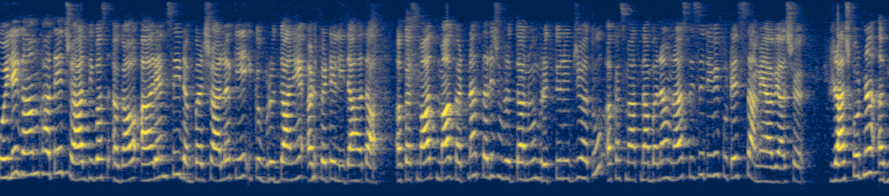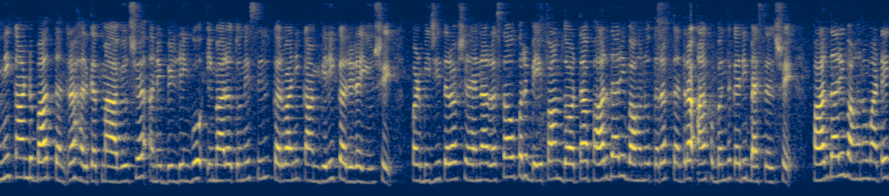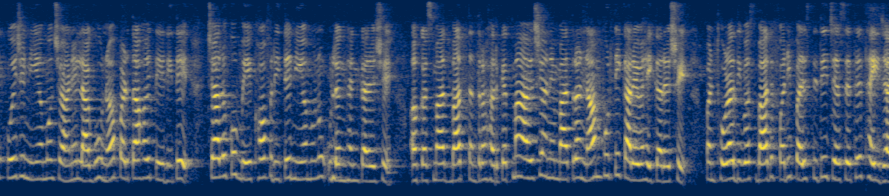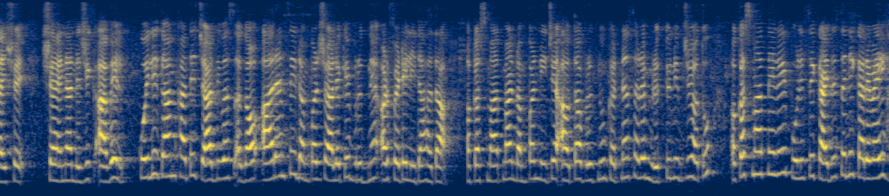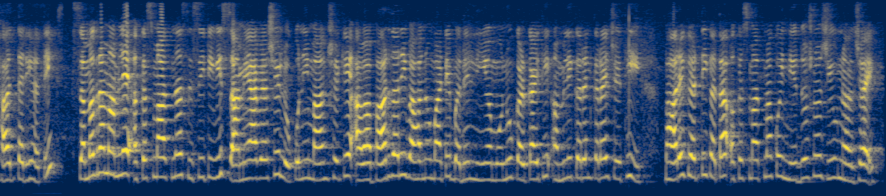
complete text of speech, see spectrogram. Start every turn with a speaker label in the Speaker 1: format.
Speaker 1: કોયલી ગામ ખાતે ચાર દિવસ અગાઉ આરએમસી ડમ્પર ચાલકે એક વૃદ્ધાને અડફેટે લીધા હતા. અકસ્માતમાં ઘટના સ્થળે જ વૃદ્ધાનું મૃત્યુ નીપજ્યું હતું. અકસ્માતના બનાવના સીસીટીવી ફૂટેજ સામે આવ્યા છે. રાજકોટના અગ્નિકાંડ બાદ તંત્ર હરકતમાં આવ્યું છે અને બિલ્ડિંગો, ઇમારતોને સીલ કરવાની કામગીરી કરી રહ્યું છે. પણ બીજી તરફ શહેરના રસ્તા ઉપર બેફામ દોડતા ભારદારી વાહનો તરફ તંત્ર આંખ બંધ કરી બેસેલ છે. ભારદારી વાહનો માટે કોઈ જ નિયમો જાણે લાગુ ન પડતા હોય તે રીતે ચાલકો બેખોફ રીતે નિયમોનું ઉલ્લંઘન કરે છે. અકસ્માત બાદ તંત્ર હરકતમાં આવે છે અને માત્ર નામ પૂરતી કાર્યવાહી કરે છે, પણ થોડા દિવસ બાદ ફરી પરિસ્થિતિ જેસે તે થઈ જાય છે. શહેરના નજીક આવેલ કોયલી ગામ ખાતે ચાર દિવસ અગાઉ આરએમસી ડમ્પર ચાલકે વૃદ્ધને અડફેટે લીધા હતા. અકસ્માતમાં ડમ્પર નીચે આવતા વૃદ્ધનું ઘટના સ્થળે મૃત્યુ નીપજ્યું હતું. અકસ્માતને લઈ પોલીસે કાયદેસરની કાર્યવાહી હાથ ધરી હતી. સમગ્ર મામલે અકસ્માતના સીસીટીવી સામે આવ્યા છે. લોકોની માંગ છે કે આવા ભારદારી વાહનો માટે બનેલ નિયમોનું કડકાઈથી અમલીકરણ કરાય, જેથી ભારે ઘટતી કરતાં અકસ્માતમાં કોઈ નિર્દોષનો જીવ ન જાય.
